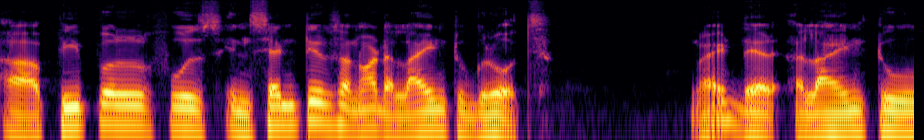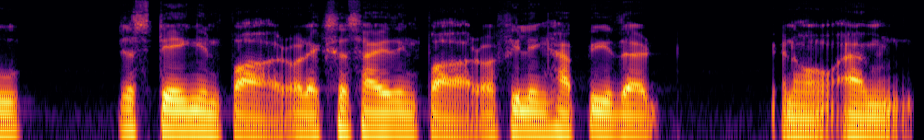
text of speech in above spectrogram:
uh, people whose incentives are not aligned to growth, right? They're aligned to just staying in power or exercising power or feeling happy that, you know, I'm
